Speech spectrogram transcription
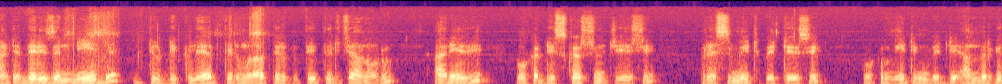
అంటే there is a need to declare Tirumala Tirupati Tiruchanur అనేది ఒక డిస్కషన్ చేసి ప్రెస్ మీట్ పెట్టేసి ఒక మీటింగ్ పెట్టి అందరికీ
